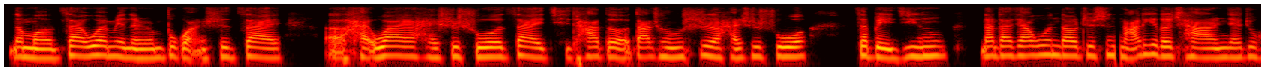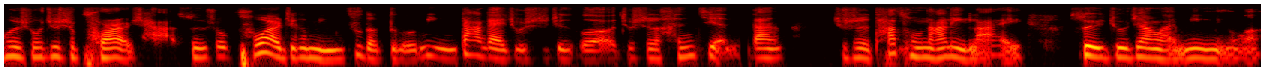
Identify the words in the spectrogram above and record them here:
那么，在外面的人，不管是在呃海外，还是说在其他的大城市，还是说在北京，那大家问到这是哪里的茶，人家就会说这是普洱茶。所以说，普洱这个名字的得名，大概就是这个，就是很简单，就是它从哪里来，所以就这样来命名了。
